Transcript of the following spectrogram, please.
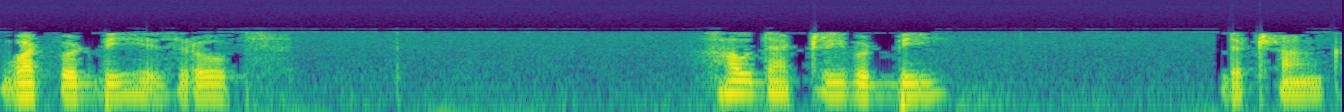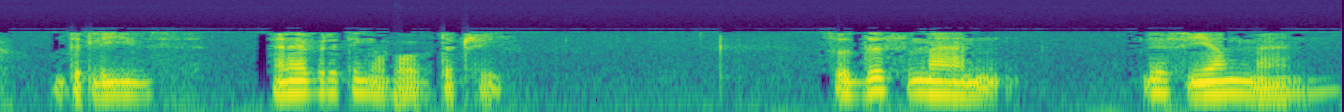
what would be his robes, how that tree would be, the trunk, the leaves, and everything about the tree. So this man, this young man,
